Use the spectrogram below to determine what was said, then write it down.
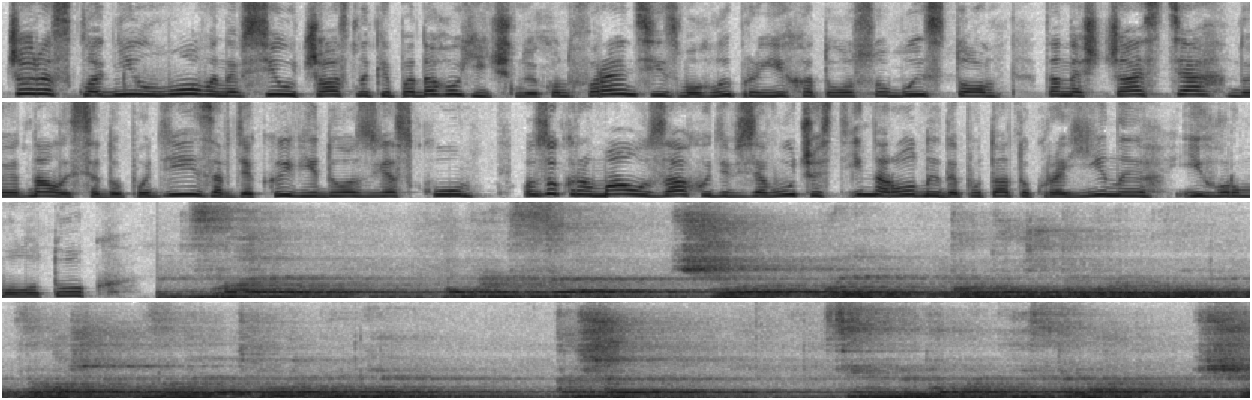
Через складні умови не всі учасники педагогічної конференції змогли приїхати особисто. Та на щастя, доєдналися до подій завдяки відеозв'язку. Зокрема, у заході взяв участь і народний депутат України Ігор Молоток. Знаю, попри все, що ви продовжуєте боротьбу за наше незалежне всім відома істина, що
